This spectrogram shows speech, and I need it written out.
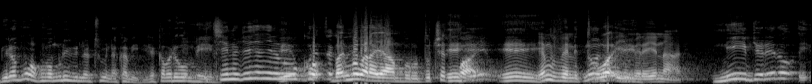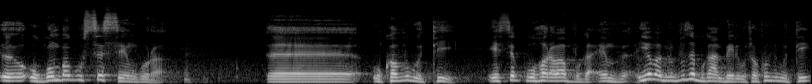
Biravugwa kuva muri bibiri na cumi na kabiri. Reka bariho mpera ikintu gishya nyine ni Eh, uko barimo barayambura uduce Eh, twayo. eh. M23 Noneho iyimereye nabi. ni byo rero ugomba gusesengura. Eh, ukavuga uti ese guhora bavuga iyo babivuze bwa mbere ushobora kuvuga uti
